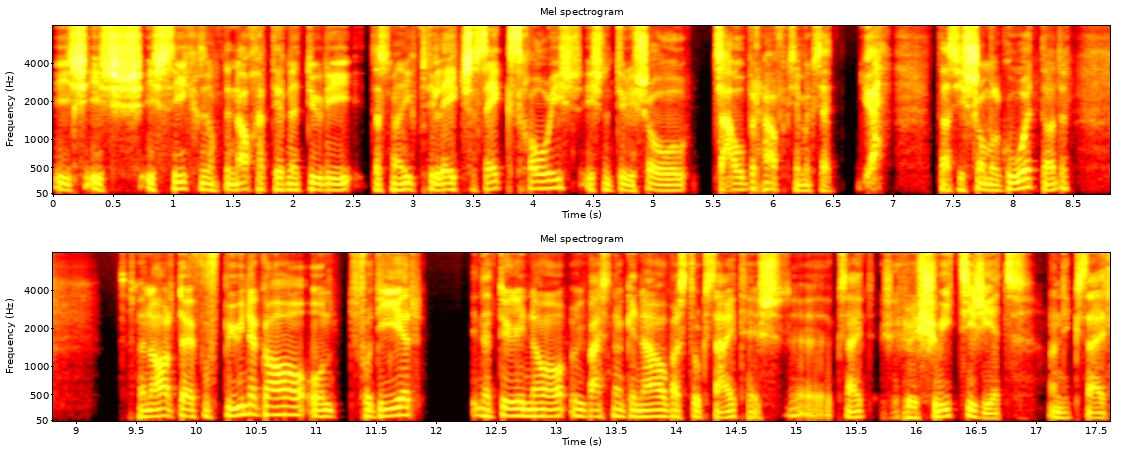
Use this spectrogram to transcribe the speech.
ist, ist, ist sicher. Und danach hat er natürlich, dass man auf die letzten sechs gekommen ist, ist natürlich schon zauberhaft. Sie haben gesagt, ja, das ist schon mal gut, oder? Dass man nachher auf die Bühne gehen und von dir natürlich noch, ich weiß noch genau, was du gesagt hast, äh, gesagt, schwitzt jetzt. Und ich gesagt,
